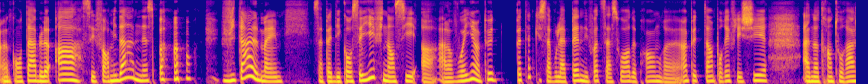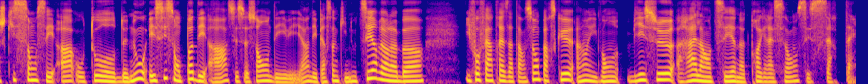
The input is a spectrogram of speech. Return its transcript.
un comptable A, c'est formidable, n'est-ce pas? Vital même. Ça peut être des conseillers financiers A. Alors, voyez un peu, peut-être que ça vaut la peine des fois de s'asseoir, de prendre euh, un peu de temps pour réfléchir à notre entourage. Qui sont ces A autour de nous? Et s'ils ne sont pas des A, si ce sont des, hein, des personnes qui nous tirent vers le bas, il faut faire très attention parce que hein, ils vont bien sûr ralentir notre progression, c'est certain.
